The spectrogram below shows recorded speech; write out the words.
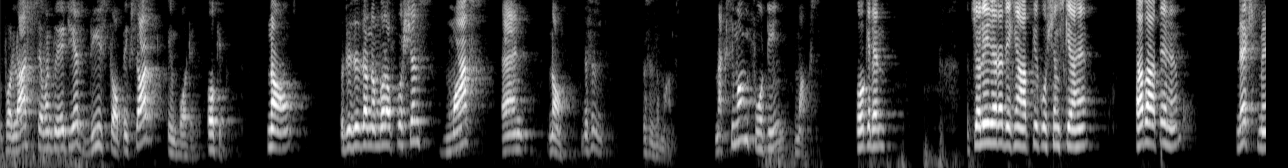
So for last 7 to 8 years these topics are important. Okay. Now, so this is the number of questions, marks and now this is this is the marks. Maximum fourteen marks okay then चलिए ज़रा देखें आपके क्वेश्चंस क्या हैं अब आते हैं नेक्स्ट में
